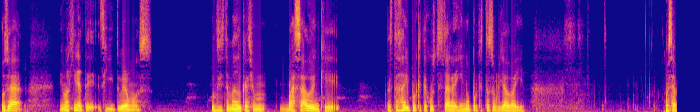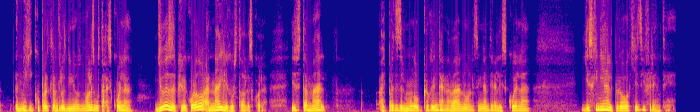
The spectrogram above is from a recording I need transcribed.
o sea, imagínate si tuviéramos un sistema de educación basado en que estás ahí porque te gusta estar ahí, no porque estás obligado a ir. O sea, en México prácticamente los niños no les gusta la escuela. Yo desde que recuerdo a nadie le ha gustado la escuela. Y eso está mal. Hay partes del mundo, creo que en Canadá, ¿no? Les encanta ir a la escuela. Y es genial, pero aquí es diferente.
